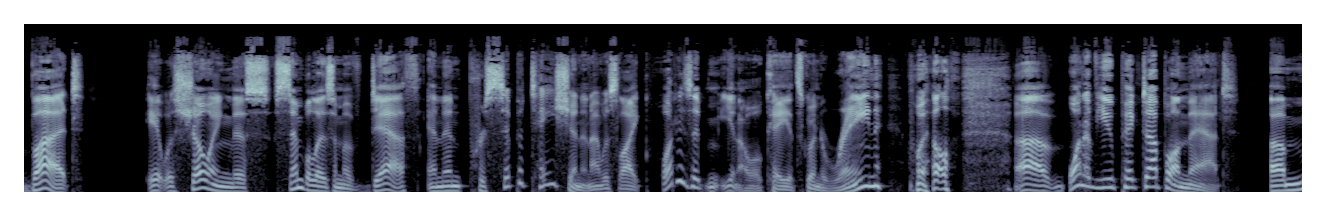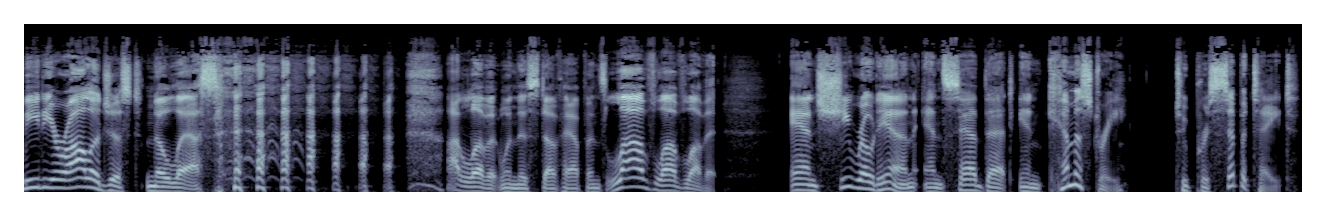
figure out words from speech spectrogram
But it was showing this symbolism of death and then precipitation. And I was like, what is it? You know, okay, it's going to rain. Well, uh, one of you picked up on that a meteorologist, no less. I love it when this stuff happens. Love, love, love it. And she wrote in and said that in chemistry, to precipitate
